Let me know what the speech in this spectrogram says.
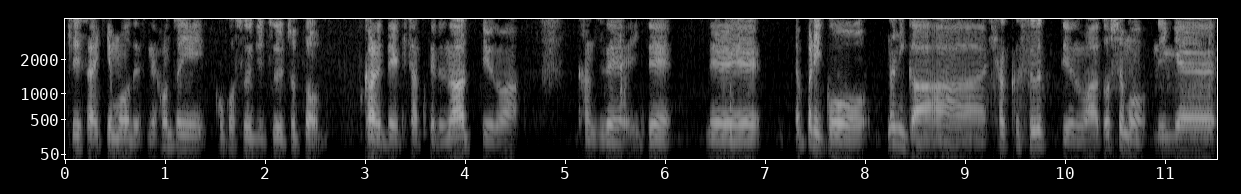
つい最近もですね、本当にここ数日ちょっと疲れてきちゃってるなっていうのは感じていて、で、やっぱりこう、何か比較するっていうのはどうしても人間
